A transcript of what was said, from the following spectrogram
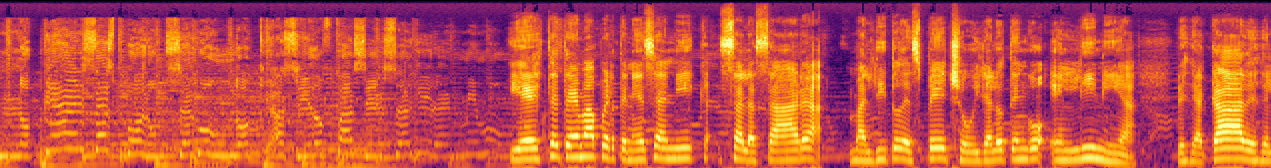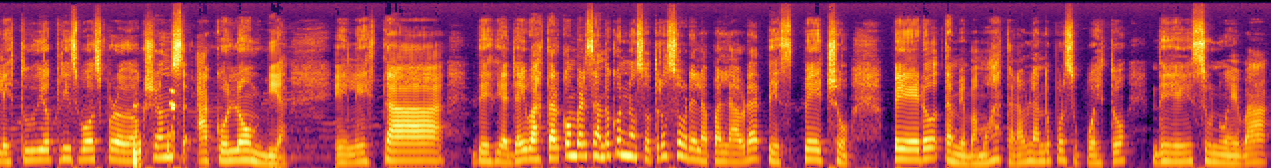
No pienses por un segundo que ha sido fácil seguir en mi mundo. Y este tema pertenece a Nick Salazar, Maldito Despecho, y ya lo tengo en línea, desde acá, desde el estudio Chris Voss Productions a Colombia. Él está desde allá y va a estar conversando con nosotros sobre la palabra despecho, pero también vamos a estar hablando, por supuesto, de su nueva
